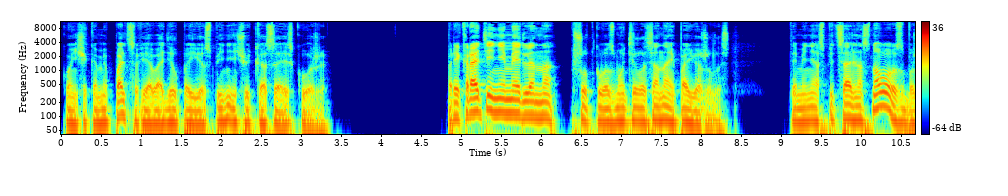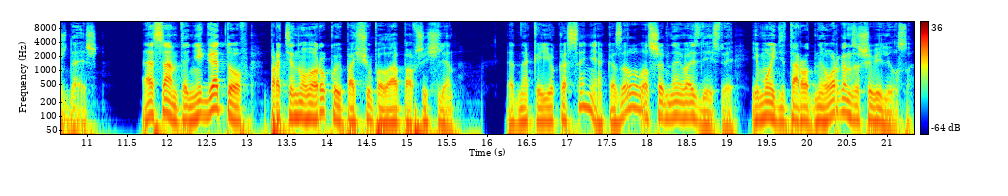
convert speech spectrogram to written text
Кончиками пальцев я водил по ее спине, чуть касаясь кожи. «Прекрати немедленно!» — в шутку возмутилась она и поежилась. Ты меня специально снова возбуждаешь? А сам-то не готов, протянула руку и пощупала опавший член. Однако ее касание оказало волшебное воздействие, и мой детородный орган зашевелился.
